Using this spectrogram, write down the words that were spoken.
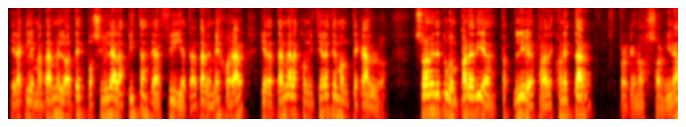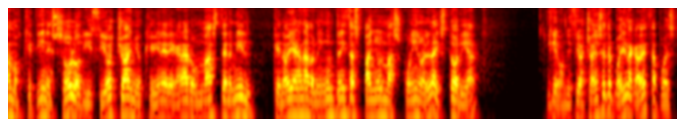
era aclimatarme lo antes posible a las pistas de arcilla, tratar de mejorar y adaptarme a las condiciones de Monte Carlo. Solamente tuve un par de días libres para desconectar porque nos olvidamos que tiene solo 18 años, que viene de ganar un Master 1000 que no había ganado ningún tenista español masculino en la historia, y que con 18 años se te puede ir la cabeza, pues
